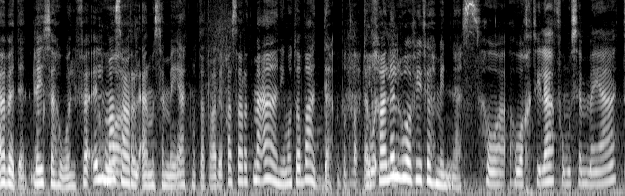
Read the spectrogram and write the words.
أبدا ليس هو الفأل. هو ما صار الآن مسميات متطابقة صارت معاني متضادة. بالضبط. الخلل هو في فهم الناس. هو هو اختلاف مسميات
